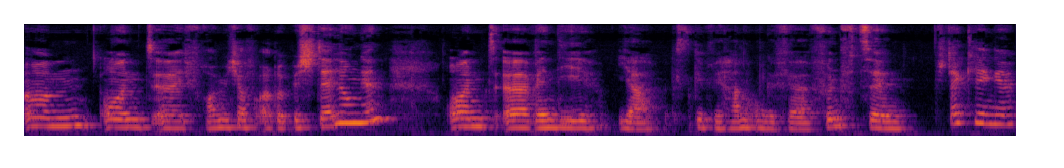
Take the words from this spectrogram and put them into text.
ähm, und äh, ich freue mich auf eure Bestellungen. Und äh, wenn die, ja, es gibt, wir haben ungefähr 15 Stecklinge.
